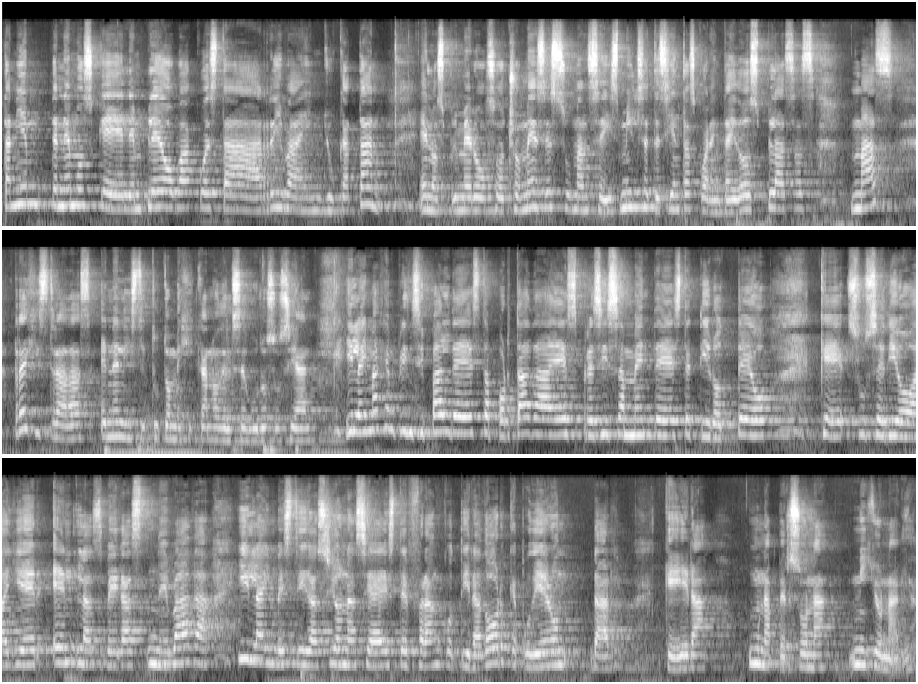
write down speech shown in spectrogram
También tenemos que el empleo va cuesta arriba en Yucatán. En los primeros ocho meses suman 6.742 plazas más registradas en el Instituto Mexicano del Seguro Social. Y la imagen principal de esta portada es precisamente este tiroteo que sucedió ayer en Las Vegas, Nevada, y la investigación hacia este francotirador que pudieron dar que era una persona millonaria.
